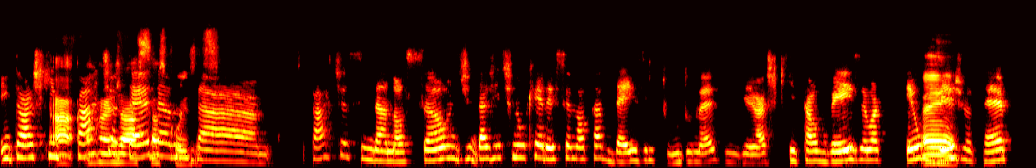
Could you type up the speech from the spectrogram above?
então, acho que parte até da, da, parte assim da noção de da gente não querer ser nota 10 em tudo, né, Vivian? Eu acho que talvez eu, eu é. vejo até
